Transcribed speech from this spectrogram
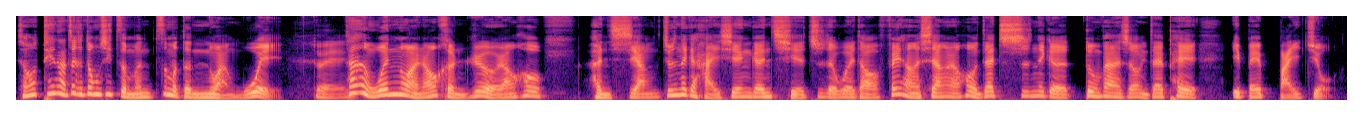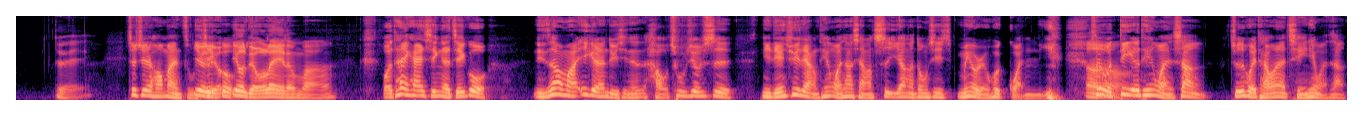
想说天哪，这个东西怎么这么的暖胃？对，它很温暖，然后很热，然后很香，就是那个海鲜跟茄汁的味道非常香。然后你在吃那个炖饭的时候，你再配一杯白酒，对。就觉得好满足，结果又流泪了吗？我太开心了。结果你知道吗？一个人旅行的好处就是，你连续两天晚上想要吃一样的东西，没有人会管你。所以我第二天晚上，就是回台湾的前一天晚上，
